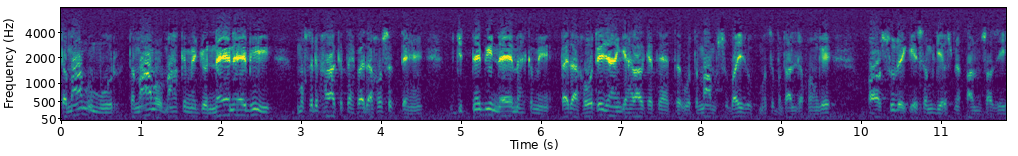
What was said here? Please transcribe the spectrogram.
تمام امور، تمام محکمے جو نئے نئے بھی مختلف حالات کے تحت پیدا ہو سکتے ہیں، جتنے بھی نئے محکمے پیدا ہوتے جائیں گے حالات کے تحت، وہ تمام صوبائی حکومت سے متعلق ہوں گے اور صوبے کی اسمبلی اس میں قانون سازی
